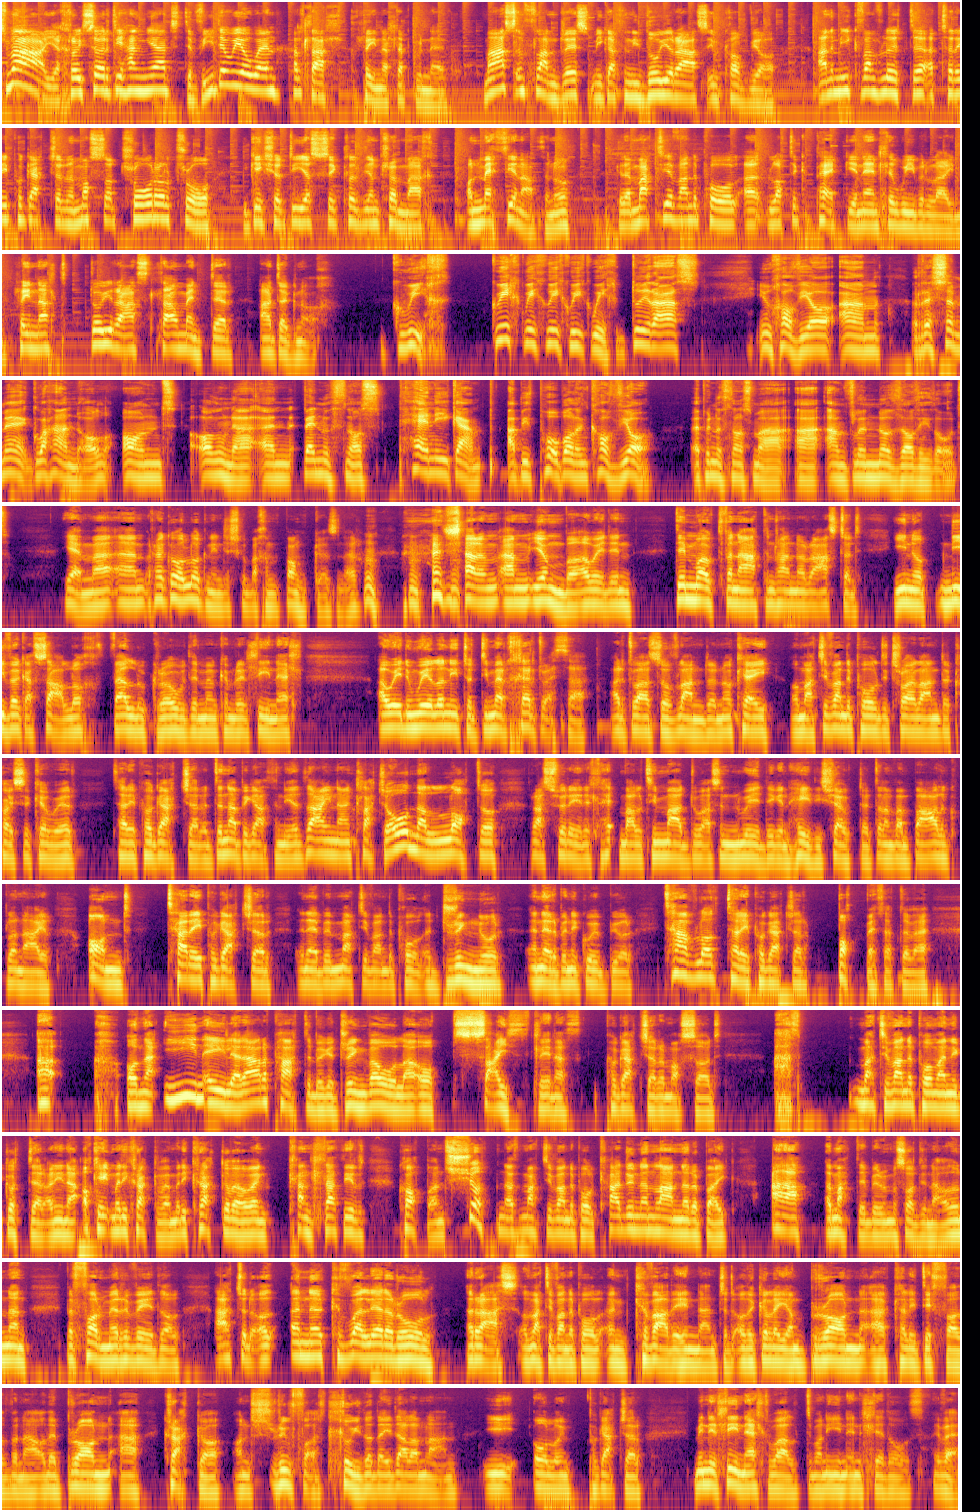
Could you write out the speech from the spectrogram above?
Shmai, a chroeso i'r dihangiad, David Ewi Owen, a'r llall Rheinald Ap Gwynedd. Mas yn Flandres, mi gathen ni ddwy ras i'w cofio. Annemiek van Vleuter a Tyrei Pogacar yn ymosod tro ôl tro i geisio diosg seiclyddion trymach, ond methu e yn athyn nhw, gyda Mattia van der Pôl a Lotte Capecchi yn enll y Weberlein. Rheinald, dwy ras, llaw menter a dygnoch. Gwych. Gwych, gwych, gwych, gwych, gwych. Dwy ras i'w chofio am... Um resymau gwahanol, ond oedd hwnna yn benwthnos penny gamp a bydd pobl yn cofio y penwthnos yma a am flynyddoedd i ddod. Ie, yeah, mae um, rhagolwg ni'n disgwyl bach yn bonkers yna. Hmm. Siar am, am Iwmbo, a wedyn dim wawt fan at yn rhan o'r ras. Twyd, un o nifeg a salwch fel Luke Rowe ddim yn cymryd llinell. A wedyn welon ni, twyd, di mercher diwetha ar dwas o flandron, oce, okay, o Matthew Van Der Pôl di troi lan y coes y cywir, Terry Pogacar, a dyna beth gathon ni, y ddau na'n clatio. O, na lot o raswyr eraill, Valentin Madwas yn wedig yn heiddi siawter, dylan fan bal yn cwpl yn ail. Ond, Terry Pogacar yn erbyn Matthew Van Der Pôl, y dringwr yn erbyn y gwybiwr. Taflodd Terry Pogacar bopeth ato fe. A oedd na un eiliad ar y Paterberg, y dringfa ola o saith lle nath Pogacar ymosod, a Martin Van der Pôl mae'n i'r gwter, o'n i na, oce, okay, mae wedi craco fe, mae wedi craco fe, o'n canllath i'r copa, ond siwt nath Matthew Van der Pôl cadw'n yn lan ar y baic, a ymateb i'r ymwysodi na, oedd hwnna'n berfformio rhyfeddol, a twyd, oedd yn y cyfweliad ar ôl y ras, oedd Matthew Van der Pôl yn cyfaddu hynna, oedd y goleuon bron a cael ei diffodd fyna, oedd e bron a craco, ond rhyw ffordd llwyddo dde i ddal amlaen i olwyn Pogacar mynd i'r llinell, wel, dim ond un unllydd oedd, efe?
